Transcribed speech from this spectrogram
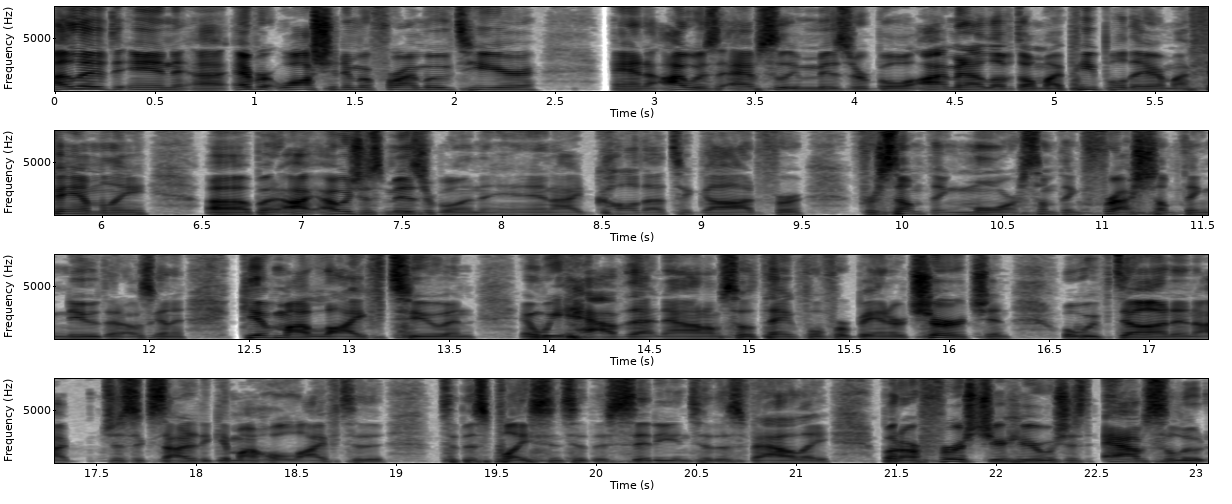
I lived in uh, Everett, Washington before I moved here, and I was absolutely miserable. I mean, I loved all my people there, my family, uh, but I, I, was just miserable, and, and I called out to God for, for something more, something fresh, something new that I was going to give my life to, and, and we have that now, and I'm so thankful for Banner Church and what we've done, and I'm just excited to give my whole life to, to this place, into this city, into this valley. But our first year here was just absolute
